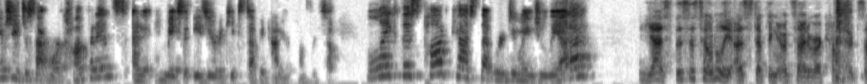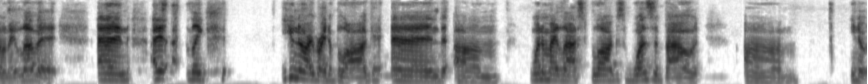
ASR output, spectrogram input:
gives you just that more confidence and it makes it easier to keep stepping out of your comfort zone. Like this podcast that we're doing, Julietta. Yes, this is totally us stepping outside of our comfort zone. I love it. And I like, you know, I write a blog and, um, one of my last blogs was about um, you know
